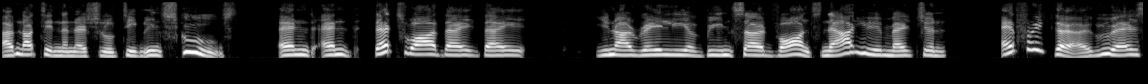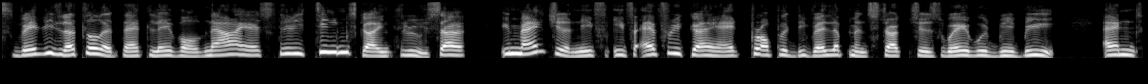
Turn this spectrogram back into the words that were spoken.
uh, not in the national team, in schools. And and that's why they they you know really have been so advanced. Now you imagine Africa, who has very little at that level, now has three teams going through. So imagine if if Africa had proper development structures, where would we be? And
